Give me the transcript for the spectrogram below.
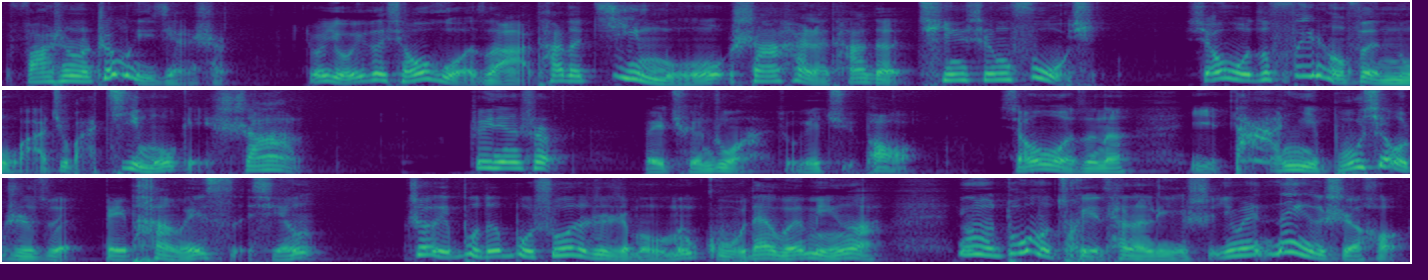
发生了这么一件事就是有一个小伙子啊，他的继母杀害了他的亲生父亲，小伙子非常愤怒啊，就把继母给杀了。这件事被群众啊就给举报了，小伙子呢以大逆不孝之罪被判为死刑。这里不得不说的是什么？我们古代文明啊，拥有多么璀璨的历史！因为那个时候，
